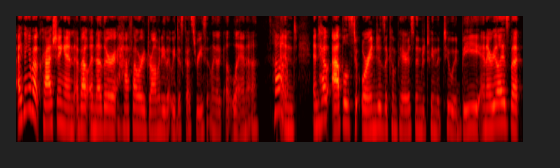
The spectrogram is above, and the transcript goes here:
I think about crashing and about another half-hour dramedy that we discussed recently, like Atlanta, Huh. and and how apples to oranges a comparison between the two would be. And I realized that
